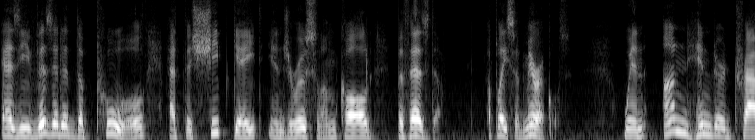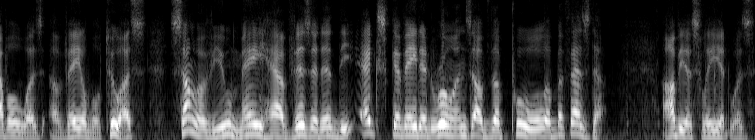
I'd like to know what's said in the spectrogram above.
as he visited the pool at the sheep gate in Jerusalem called Bethesda, a place of miracles, when unhindered travel was available to us, some of you may have visited the excavated ruins of the Pool of Bethesda. Obviously, it was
